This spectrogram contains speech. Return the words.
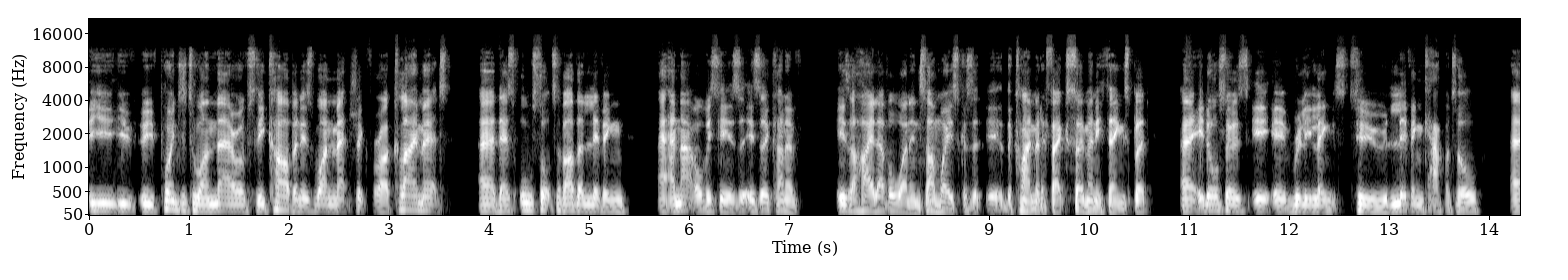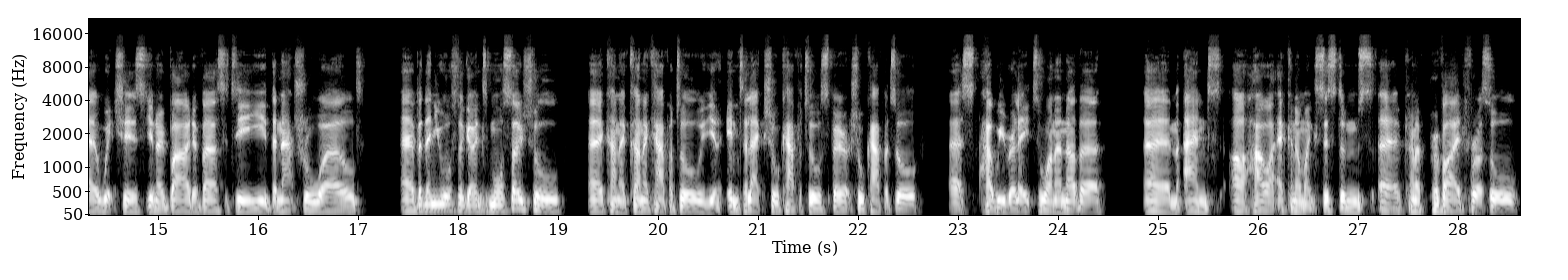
you, you, pointed to one there. Obviously, carbon is one metric for our climate. Uh, there's all sorts of other living, and that obviously is is a kind of is a high level one in some ways because the climate affects so many things, but uh, it also is it, it, really links to living capital, uh, which is you know biodiversity, the natural world. Uh, but then you also go into more social kind of kind of capital, you know, intellectual capital, spiritual capital, uh, how we relate to one another, um, and how our economic systems uh, kind of provide for us all.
